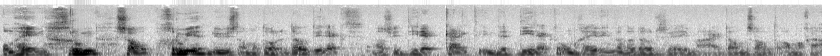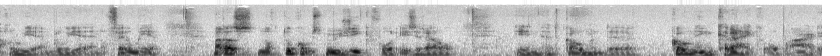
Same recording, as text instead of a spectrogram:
omheen groen zal groeien. Nu is het allemaal door de dood direct. Als je direct kijkt in de directe omgeving van de Dode Zee, maar dan zal het allemaal gaan groeien en bloeien en nog veel meer. Maar dat is nog toekomstmuziek voor Israël in het komende koninkrijk op aarde.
